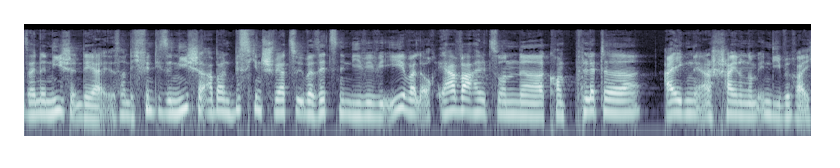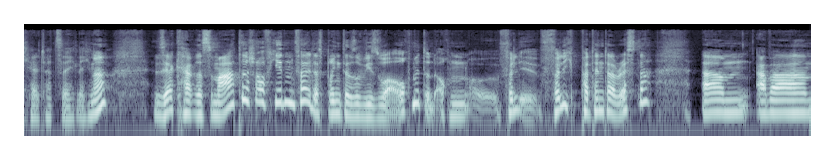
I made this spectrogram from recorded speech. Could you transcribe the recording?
seine Nische, in der er ist. Und ich finde diese Nische aber ein bisschen schwer zu übersetzen in die WWE, weil auch er war halt so eine komplette eigene Erscheinung im Indie-Bereich halt tatsächlich, ne? Sehr charismatisch auf jeden Fall, das bringt er sowieso auch mit und auch ein äh, völlig, völlig patenter Wrestler. Ähm, aber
